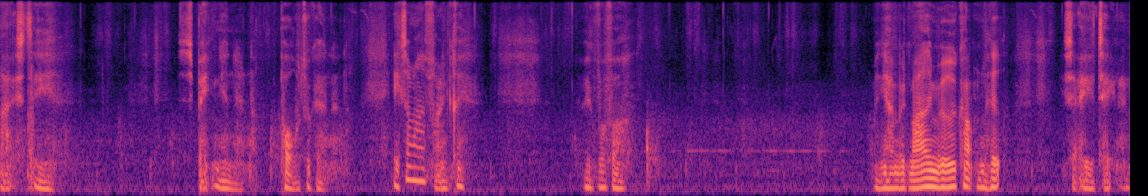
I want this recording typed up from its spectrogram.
rejst i Spanien eller Portugal. Eller ikke så meget Frankrig. Ikke hvorfor. Men jeg har mødt meget imødekommenhed, især i Italien.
